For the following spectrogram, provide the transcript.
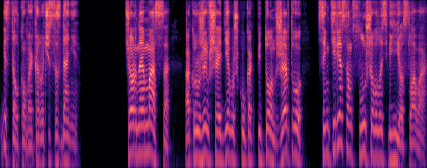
Бестолковое, короче, создание. Черная масса — окружившая девушку как питон жертву, с интересом вслушивалась в ее слова.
